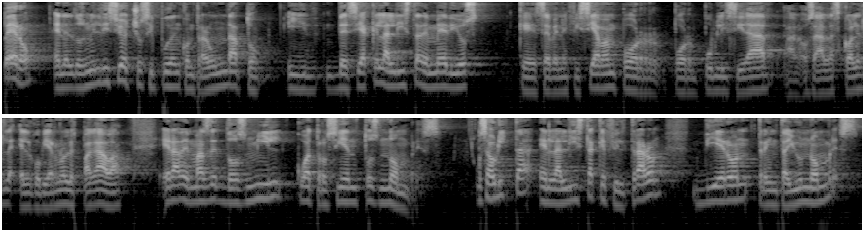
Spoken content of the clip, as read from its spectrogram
Pero en el 2018 sí pude encontrar un dato y decía que la lista de medios que se beneficiaban por, por publicidad, o sea, a las cuales el gobierno les pagaba, era de más de 2.400 nombres. O sea, ahorita en la lista que filtraron dieron 31 nombres,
